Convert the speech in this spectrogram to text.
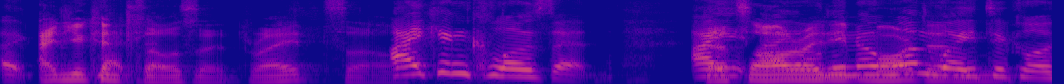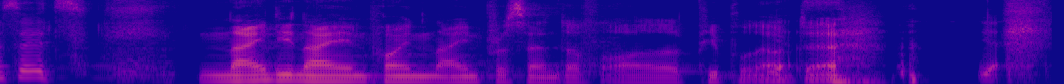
and you can close it. it. right? So I can close it. That's I, already I only know one way to close it. 99.9% of all people out yes. there. Yes.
